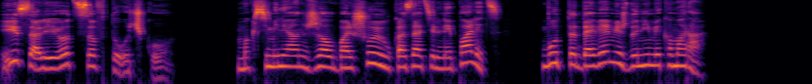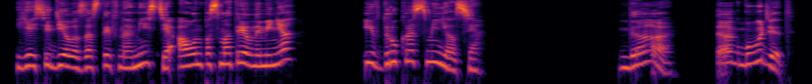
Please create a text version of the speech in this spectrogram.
И сольется в точку. Максимилиан сжал большой указательный палец, будто давя между ними комара. Я сидела, застыв на месте, а он посмотрел на меня и вдруг рассмеялся. «Да, так будет.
